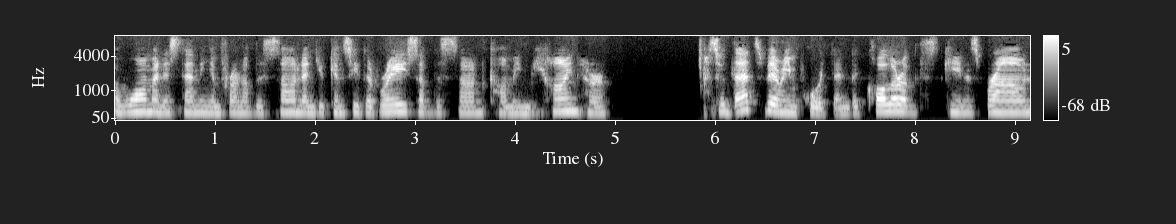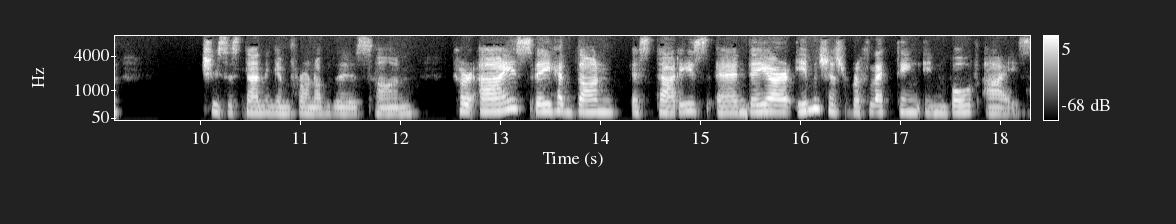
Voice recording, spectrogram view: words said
a woman standing in front of the sun and you can see the rays of the sun coming behind her. So that's very important. The color of the skin is brown. She's standing in front of the sun. Her eyes, they had done studies and they are images reflecting in both eyes.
